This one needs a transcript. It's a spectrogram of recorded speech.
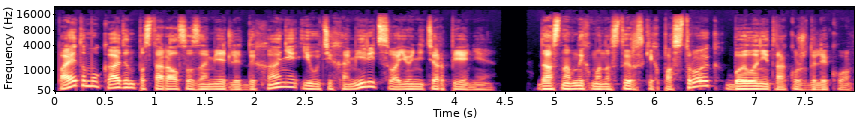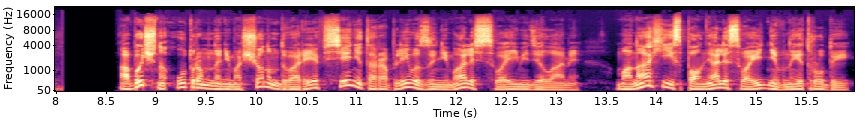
поэтому Кадин постарался замедлить дыхание и утихомирить свое нетерпение. До основных монастырских построек было не так уж далеко. Обычно утром на немощенном дворе все неторопливо занимались своими делами. Монахи исполняли свои дневные труды.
